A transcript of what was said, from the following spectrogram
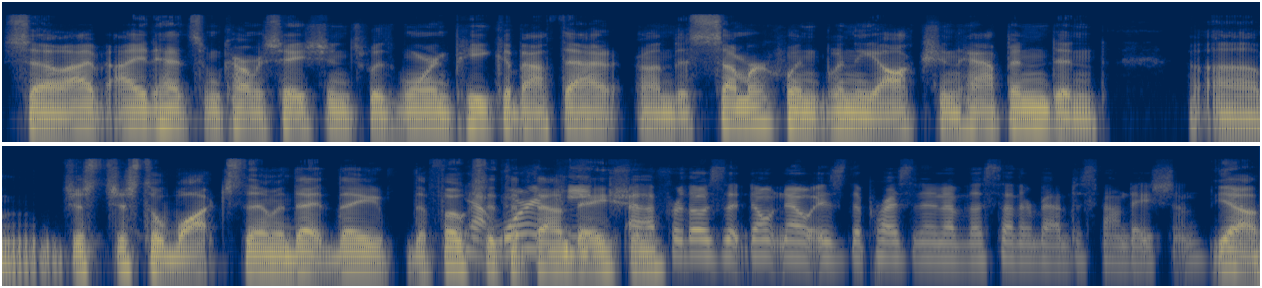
so i've i'd had some conversations with Warren Peck about that um this summer when when the auction happened and um just just to watch them and that they the folks yeah, at the Warren Peck, foundation uh, for those that don't know, is the president of the Southern Baptist Foundation. yeah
